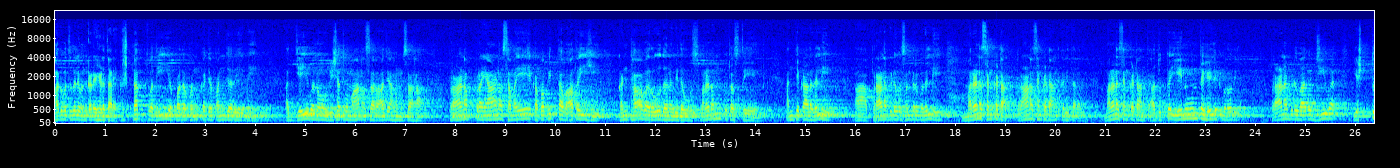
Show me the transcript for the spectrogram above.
ಭಾಗವತದಲ್ಲಿ ಒಂದು ಕಡೆ ಹೇಳ್ತಾರೆ, ಕೃಷ್ಣತ್ವದೀಯ ಪದ ಪಂಕಜ ಪಂಜರೇಮೆ, ಅದ್ಯೈವನೋ ವಿಶತು ಮಾನಸ ರಾಜಹಂಸಃ, ಪ್ರಾಣಪ್ರಯಾಣ ಸಮಯೇ ಕಪಪಿತ್ತ ವಾತೈ ಕಂಠಾವರೋಧನವಿದವು, ಸ್ಮರಣಂ ಕುತಸ್ತೆ ಅಂತ. ಅಂತ್ಯಕಾಲದಲ್ಲಿ ಆ ಪ್ರಾಣ ಬಿಡುವ ಸಂದರ್ಭದಲ್ಲಿ ಮರಣ ಸಂಕಟ, ಪ್ರಾಣ ಸಂಕಟ ಅಂತ ಕರೀತಾರಲ್ಲ, ಮರಣ ಸಂಕಟ ಅಂತ. ಆ ದುಃಖ ಏನು ಅಂತ ಹೇಳಲಿಕ್ಕೆ ಬರೋದಿಲ್ಲ. ಪ್ರಾಣ ಬಿಡುವಾಗ ಜೀವ ಎಷ್ಟು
